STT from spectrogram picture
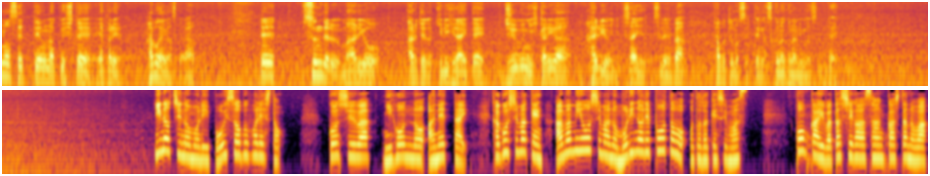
の接点をなくしてやっぱりハブがいますから。で住んでる周りをある程度切り開いて十分に光が入るようにさえすればハブとの接点が少なくなりますので。命の森 Voice of Forest。今週は日本の亜熱帯鹿児島県奄美大島の森のレポートをお届けします。今回私が参加したのは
